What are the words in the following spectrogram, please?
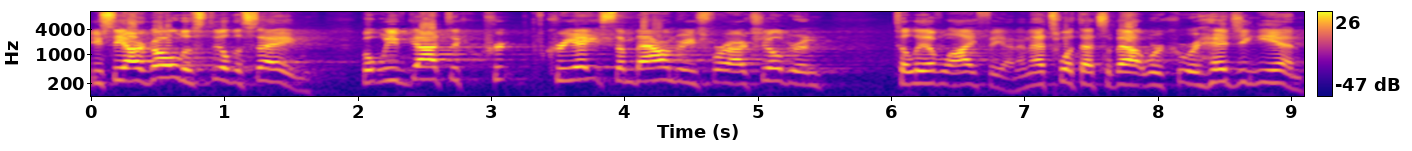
You see, our goal is still the same, but we've got to cr- create some boundaries for our children to live life in. And that's what that's about. We're, we're hedging in.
